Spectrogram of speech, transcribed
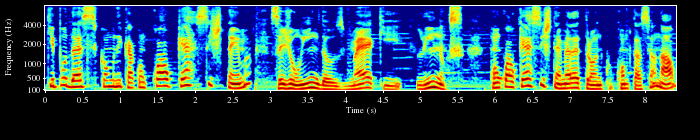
que pudesse se comunicar com qualquer sistema, seja Windows, Mac, Linux, com qualquer sistema eletrônico computacional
